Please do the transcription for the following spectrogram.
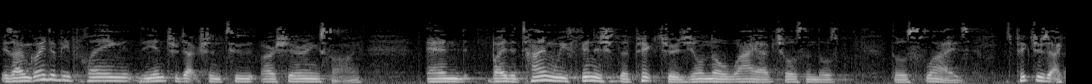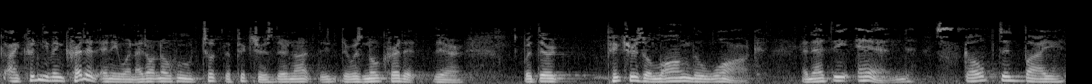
is I'm going to be playing the introduction to our sharing song. And by the time we finish the pictures, you'll know why I've chosen those, those slides. It's pictures, I, I couldn't even credit anyone. I don't know who took the pictures. They're not, there was no credit there. But they're pictures along the walk. And at the end, sculpted by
